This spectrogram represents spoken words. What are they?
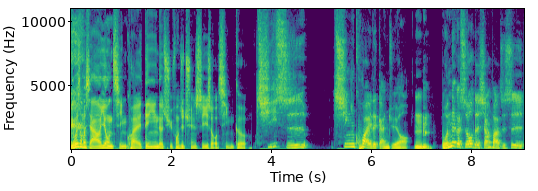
你为什么想要用轻快电音的曲风去诠释一首情歌？其实轻快的感觉哦，嗯，我那个时候的想法只是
